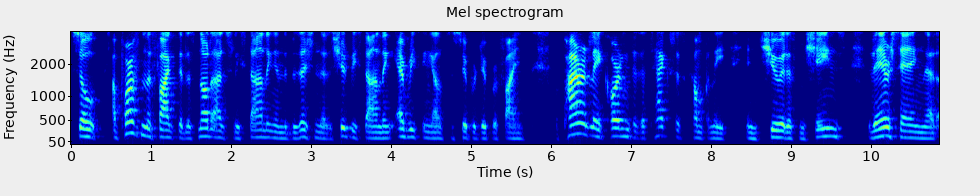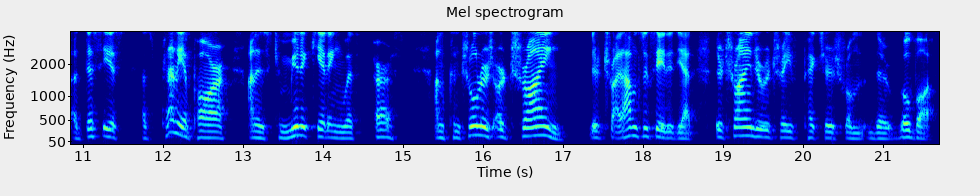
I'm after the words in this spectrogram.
So, apart from the fact that it's not actually standing in the position that it should be standing, everything else is super duper fine. Apparently, according to the Texas company Intuitive Machines, they're saying that Odysseus has plenty of power and is communicating with Earth, and controllers are trying. They're trying, they haven't succeeded yet. They're trying to retrieve pictures from the robot.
